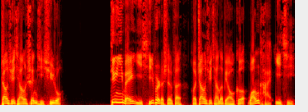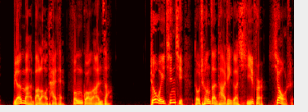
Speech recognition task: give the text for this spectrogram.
张学强身体虚弱。丁一梅以媳妇儿的身份和张学强的表哥王凯一起圆满把老太太风光安葬，周围亲戚都称赞他这个媳妇儿孝顺。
